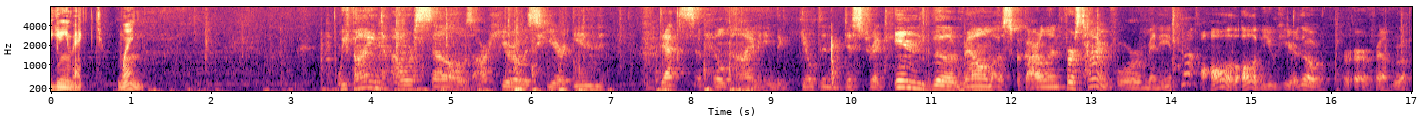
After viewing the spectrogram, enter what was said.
beginning of Act 1. We find ourselves, our heroes here in depths of Hildheim in the Gildan district in the realm of Skarland. First time for many, if not all, all of you here, though Urfael grew up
